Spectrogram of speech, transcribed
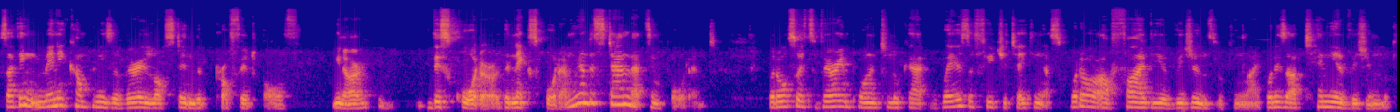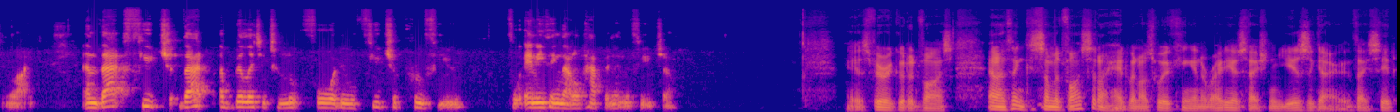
So I think many companies are very lost in the profit of, you know, this quarter or the next quarter. And we understand that's important. But also it's very important to look at where's the future taking us? What are our five-year visions looking like? What is our 10-year vision looking like? And that future, that ability to look forward will future-proof you for anything that will happen in the future. It's very good advice. And I think some advice that I had when I was working in a radio station years ago, they said,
